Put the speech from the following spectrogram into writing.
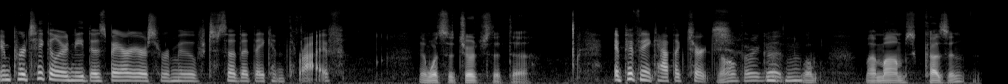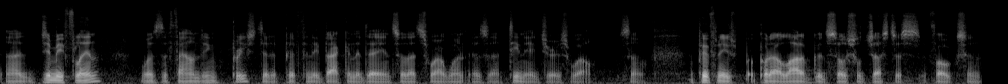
in particular need those barriers removed so that they can thrive. And what's the church that? Uh... Epiphany Catholic Church. Oh, very good. Mm-hmm. Well, my mom's cousin, uh, Jimmy Flynn, was the founding priest at Epiphany back in the day, and so that's where I went as a teenager as well. So. Epiphany's put out a lot of good social justice folks, and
